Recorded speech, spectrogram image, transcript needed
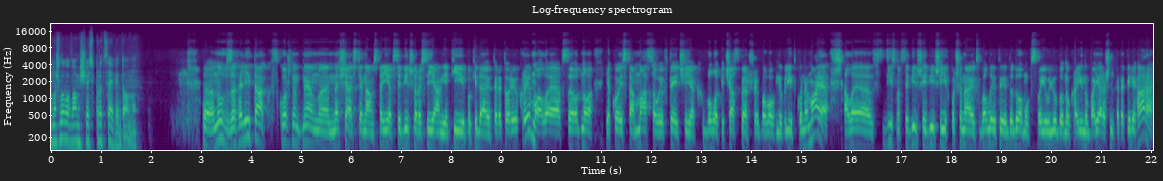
Можливо, вам щось про це відомо? Е, ну, взагалі, так з кожним днем е, на щастя нам стає все більше росіян, які покидають територію Криму, але все одно якоїсь там масової втечі, як було під час першої бавовни влітку, немає. Але дійсно все більше і більше їх починають валити додому в свою улюблену країну Бояришніка та Пірігара.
